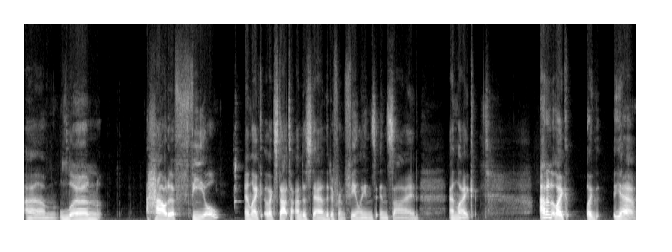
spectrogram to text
um, learn how to feel and like like start to understand the different feelings inside, and like I don't know, like like yeah,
